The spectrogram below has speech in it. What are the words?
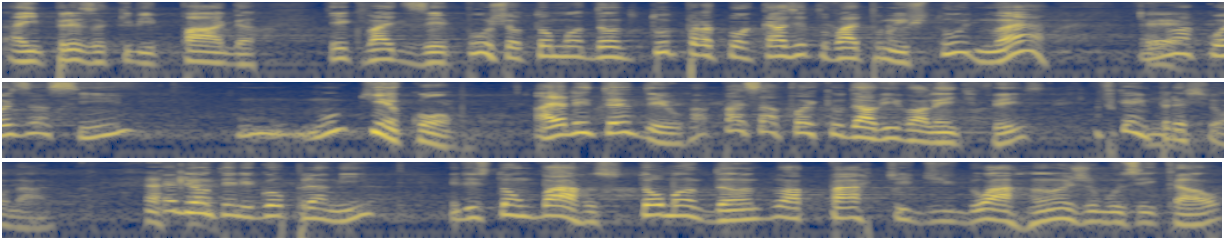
a empresa que me paga, que, que vai dizer? Puxa, eu estou mandando tudo para tua casa e tu vai para um estúdio, não é? É, É. uma coisa assim, não, não tinha como. Aí ela entendeu. Rapaz, sabe foi o que o Davi Valente fez? Eu fiquei impressionado. Ele ontem ligou para mim, ele disse, Tom Barros, estou mandando a parte de, do arranjo musical.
